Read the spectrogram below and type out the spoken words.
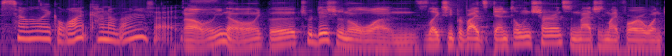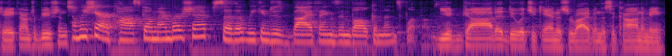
So, like, what kind of benefits? Oh, well, you know, like the traditional ones. Like she provides dental insurance and matches my 401k contributions. And we share a Costco membership so that we can just buy things in bulk and then split them. You gotta do what you can to survive in this economy.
